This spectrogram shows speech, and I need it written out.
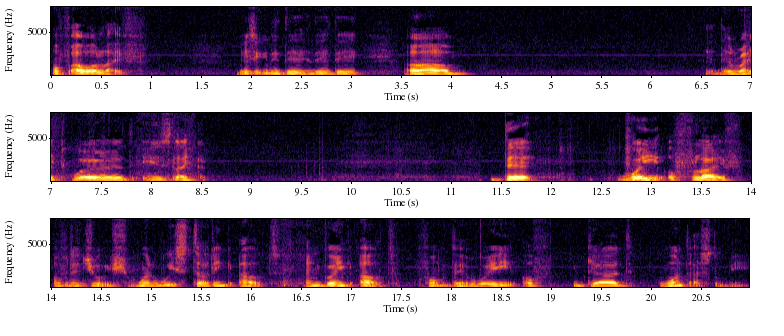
of our life. Basically, the the the um, the right word is like the way of life of the Jewish when we starting out and going out from the way of God want us to be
